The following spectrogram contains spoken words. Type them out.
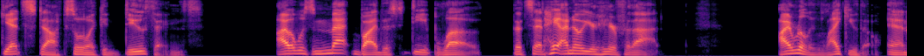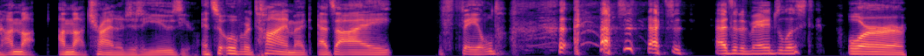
get stuff so I could do things, I was met by this deep love that said, Hey, I know you're here for that. I really like you though. And I'm not, I'm not trying to just use you. And so over time, I, as I failed as, as, as an evangelist or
